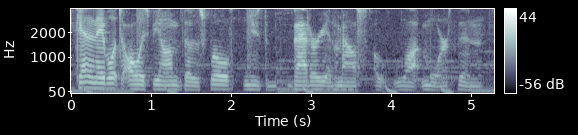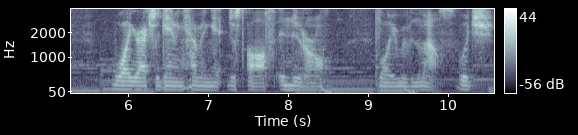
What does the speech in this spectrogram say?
You can enable it to always be on, but those will use the battery and the mouse a lot more than while you're actually gaming having it just off in general while you're moving the mouse, which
